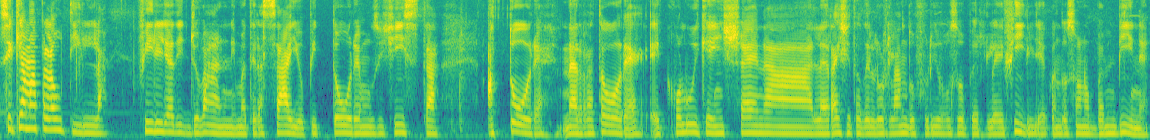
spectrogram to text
Si chiama Plautilla, figlia di Giovanni Materassaio, pittore, musicista, attore, narratore, è colui che inscena la recita dell'Orlando Furioso per le figlie quando sono bambine.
